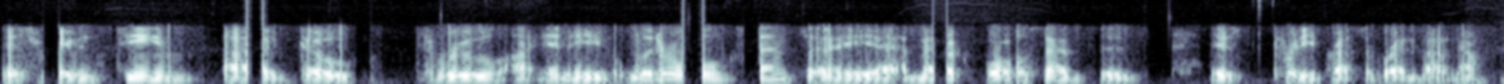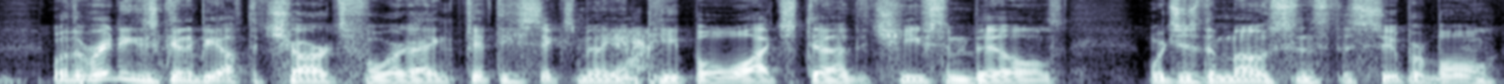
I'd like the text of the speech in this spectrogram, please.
this Ravens team uh, go through uh, in a literal sense, a, a metaphorical sense, is is pretty impressive right about now. Well, the rating is going to be off the charts for it. I think 56 million yeah. people watched uh, the Chiefs and Bills, which is the most since the Super Bowl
